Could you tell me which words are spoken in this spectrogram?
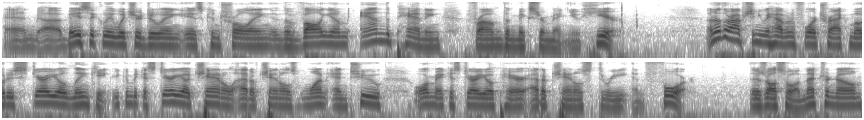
And uh, basically, what you're doing is controlling the volume and the panning from the mixer menu here. Another option you have in four track mode is stereo linking. You can make a stereo channel out of channels 1 and 2, or make a stereo pair out of channels 3 and 4. There's also a metronome,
